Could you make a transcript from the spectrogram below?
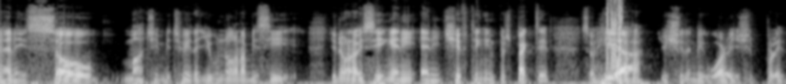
and it's so much in between that you're not gonna be see you're not gonna be seeing any any shifting in perspective. So here you shouldn't be worried. You should probably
